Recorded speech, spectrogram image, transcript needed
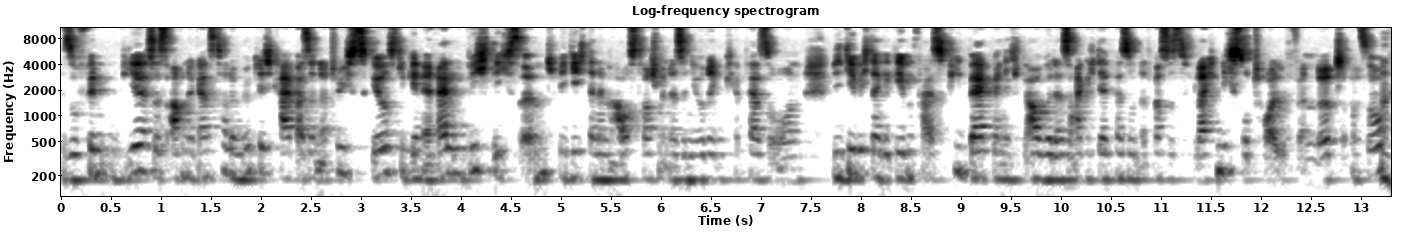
so finden wir, ist es auch eine ganz tolle Möglichkeit, weil sind natürlich Skills, die generell wichtig sind. Wie gehe ich denn im Austausch mit einer seniorigen Person? Wie gebe ich dann gegebenenfalls Feedback, wenn ich glaube, da sage ich der Person etwas, das es vielleicht nicht so toll findet und so. Mhm.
